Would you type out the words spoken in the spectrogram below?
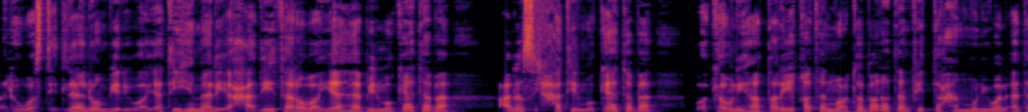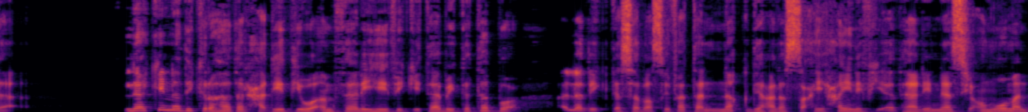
بل هو استدلال بروايتهما لأحاديث رواياها بالمكاتبة على صحة المكاتبة وكونها طريقة معتبرة في التحمل والأداء. لكن ذكر هذا الحديث وأمثاله في كتاب التتبع الذي اكتسب صفة النقد على الصحيحين في أذهان الناس عموما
